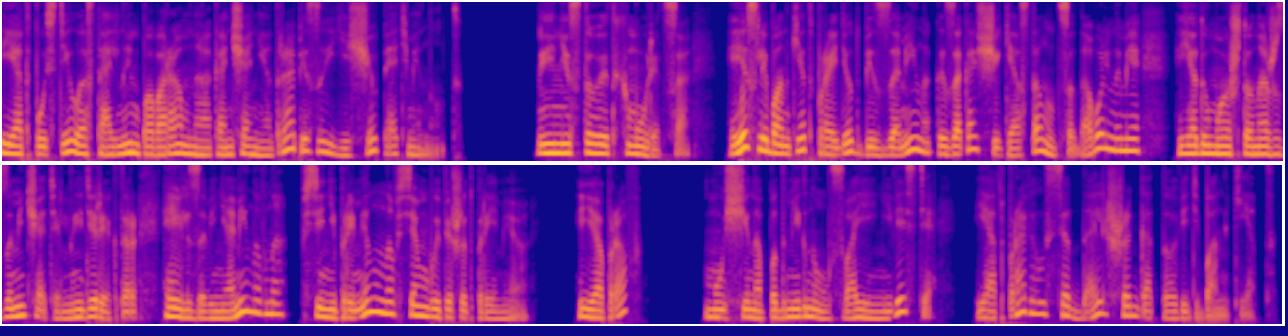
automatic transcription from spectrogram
и отпустил остальным поварам на окончание трапезы еще пять минут. И не стоит хмуриться. Если банкет пройдет без заминок и заказчики останутся довольными, я думаю, что наш замечательный директор Эльза Вениаминовна всенепременно всем выпишет премию. Я прав? Мужчина подмигнул своей невесте и отправился дальше готовить банкет.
